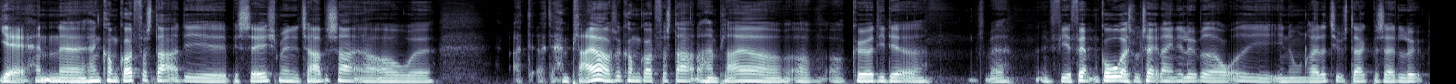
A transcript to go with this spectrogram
Ja, han, øh, han kom godt fra start i øh, Besage med en etappesejr, og øh, at, at han plejer også at komme godt fra start, og han plejer at, at, at køre de der hvad, 4-5 gode resultater ind i løbet af året i, i nogle relativt stærkt besatte løb.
